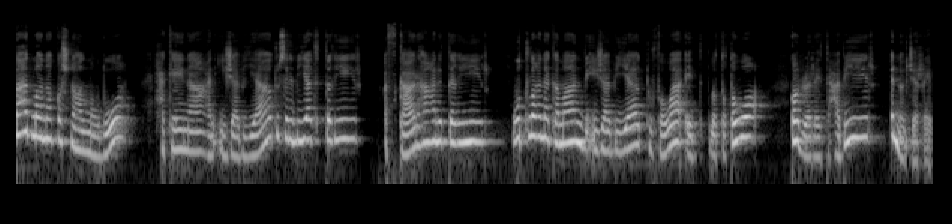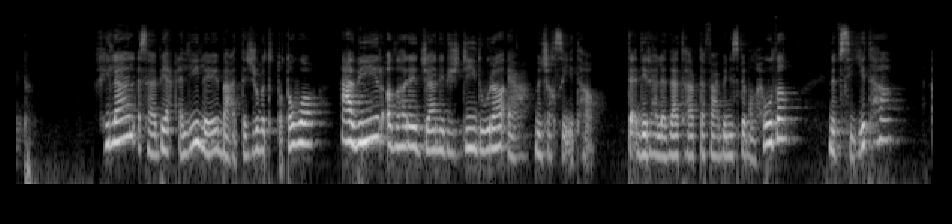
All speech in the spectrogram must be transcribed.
بعد ما ناقشنا هالموضوع حكينا عن إيجابيات وسلبيات التغيير أفكارها عن التغيير وطلعنا كمان بإيجابيات وفوائد للتطوع قررت عبير إنه تجرب. خلال أسابيع قليلة بعد تجربة التطوع عبير أظهرت جانب جديد ورائع من شخصيتها. تقديرها لذاتها ارتفع بنسبة ملحوظة نفسيتها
